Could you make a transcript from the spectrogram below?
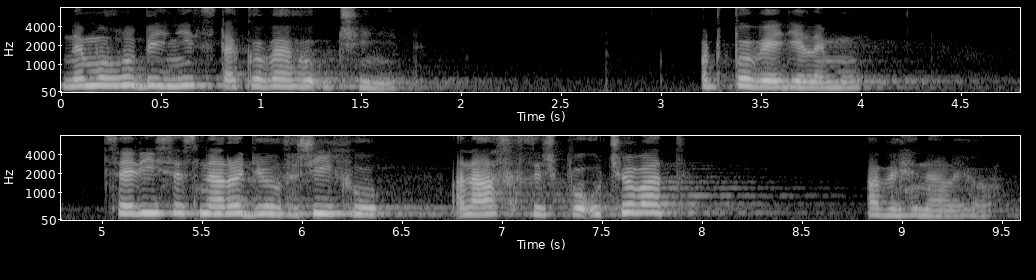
nemohl by nic takového učinit. Odpověděli mu, celý se narodil v hříchu a nás chceš poučovat? A vyhnali ho.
